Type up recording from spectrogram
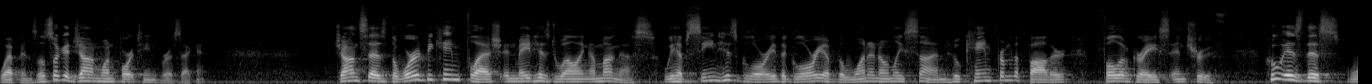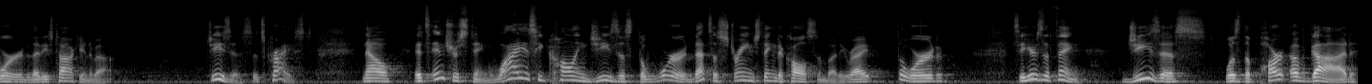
weapons. Let's look at John 1.14 for a second. John says, The Word became flesh and made his dwelling among us. We have seen his glory, the glory of the one and only Son, who came from the Father, full of grace and truth. Who is this Word that he's talking about? Jesus. It's Christ. Now, it's interesting. Why is he calling Jesus the Word? That's a strange thing to call somebody, right? The Word. See, here's the thing Jesus was the part of God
